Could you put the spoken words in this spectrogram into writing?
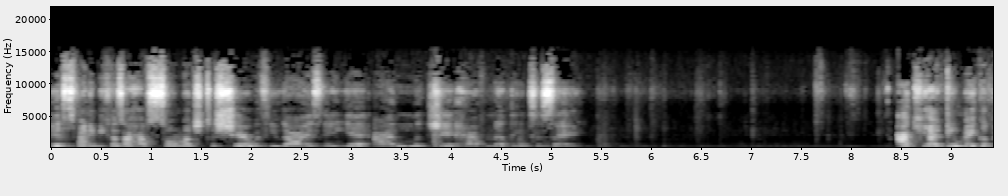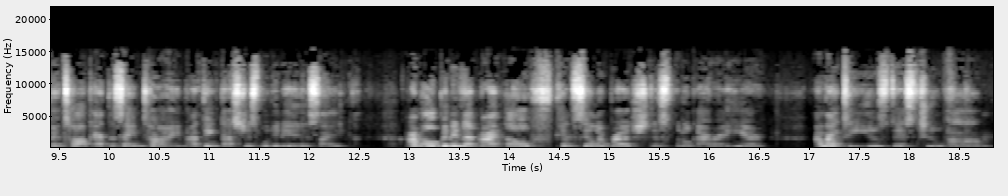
it's funny because I have so much to share with you guys, and yet I legit have nothing to say. I can't do makeup and talk at the same time. I think that's just what it is. Like, I'm opening up my e.l.f. concealer brush, this little guy right here. I like to use this to um,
